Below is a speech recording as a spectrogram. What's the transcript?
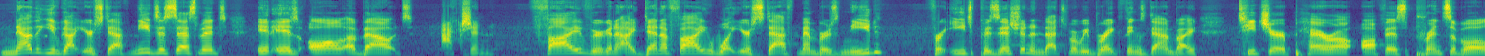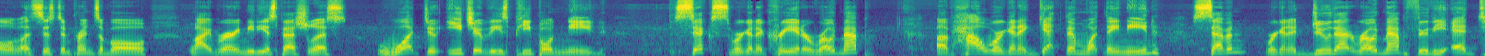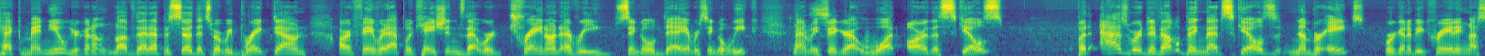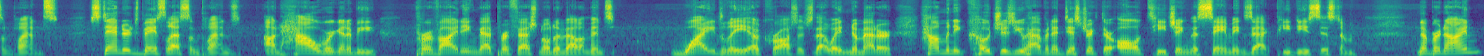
Now that you've got your staff needs assessment it is all about action. Five, we're going to identify what your staff members need for each position. And that's where we break things down by teacher, para, office, principal, assistant principal, library, media specialist. What do each of these people need? Six, we're going to create a roadmap of how we're going to get them what they need. Seven, we're going to do that roadmap through the Ed Tech menu. You're going to love that episode. That's where we break down our favorite applications that we're trained on every single day, every single week. Yes. And we figure out what are the skills. But as we're developing that skills, number eight, we're going to be creating lesson plans, standards based lesson plans on how we're going to be providing that professional development widely across it. So that way, no matter how many coaches you have in a district, they're all teaching the same exact PD system. Number nine,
